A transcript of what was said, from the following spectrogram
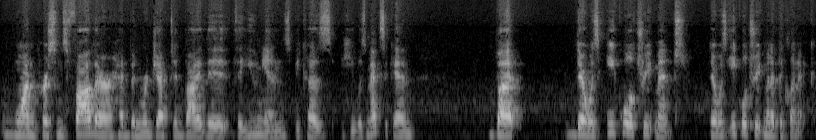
one person's father had been rejected by the the unions because he was Mexican, but there was equal treatment. There was equal treatment at the clinic,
